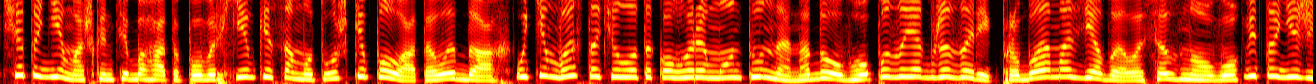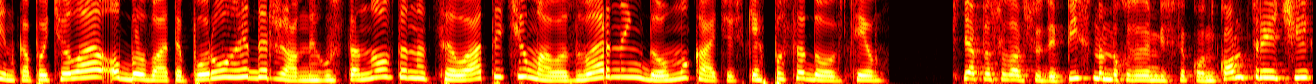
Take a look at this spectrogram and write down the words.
Ще тоді мешканці багатоповерхівки самотужки полатали дах. Утім, вистачило такого ремонту ненадовго, поза як вже за рік проблема з'явилася знову. Відтоді жінка почала оббивати пороги державних установ та надсилати чимало звернень до мукачівських посадовців. Я писала всюди письма, ми ходили в міськвиконком тричі,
